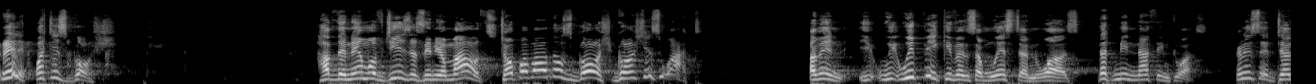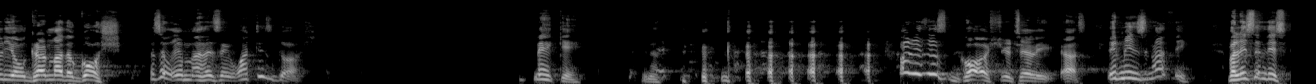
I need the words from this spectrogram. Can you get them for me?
Really, what is gosh? Have the name of Jesus in your mouth. Stop about those gosh. Gosh is what? I mean, we, we pick even some Western words that mean nothing to us. Can you say, tell your grandmother gosh? I say, they say, what is gosh? Meke. You know. what is this gosh you're telling us? It means nothing. But listen this.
